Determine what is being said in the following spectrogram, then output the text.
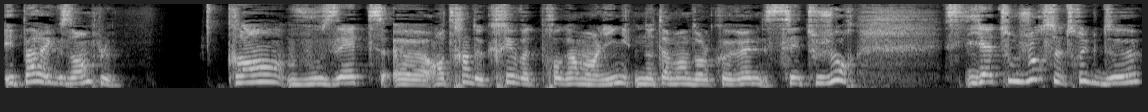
Et par exemple, quand vous êtes euh, en train de créer votre programme en ligne, notamment dans le Coven, c'est toujours il y a toujours ce truc de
